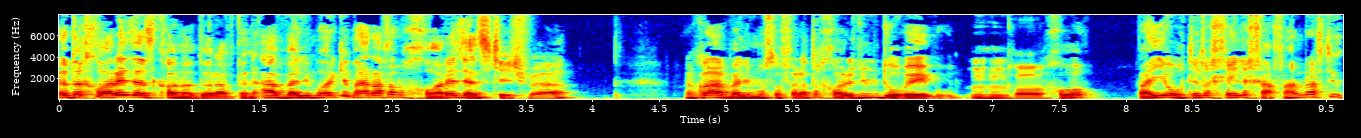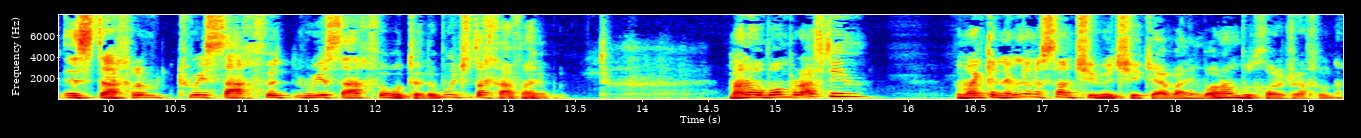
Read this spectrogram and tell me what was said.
حتی خارج از کانادا رفتن. اولین بار که من رفتم خارج از کشور. من اولین مسافرت خارجیم دوبی بود. خب. خب؟ و یه هتل خیلی خفن رفتیم. استخر توی سقف روی سقف هتل بود. چیز خفنی بود. من و بابام رفتیم. من که نمی‌دونستم چی به چیه که اولین بارم بود خارج رفته بودم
